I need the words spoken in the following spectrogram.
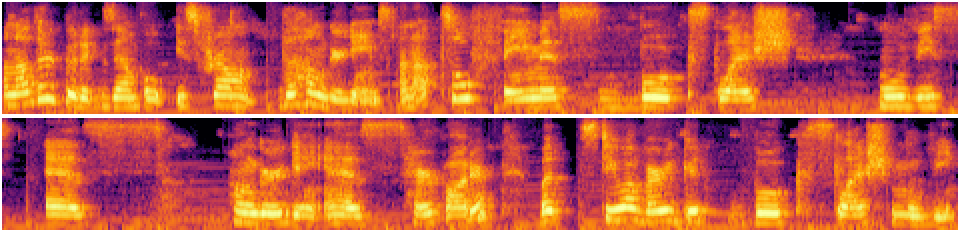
Another good example is from The Hunger Games, a not so famous book slash movies as Hunger Game as Harry Potter, but still a very good book slash movie.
